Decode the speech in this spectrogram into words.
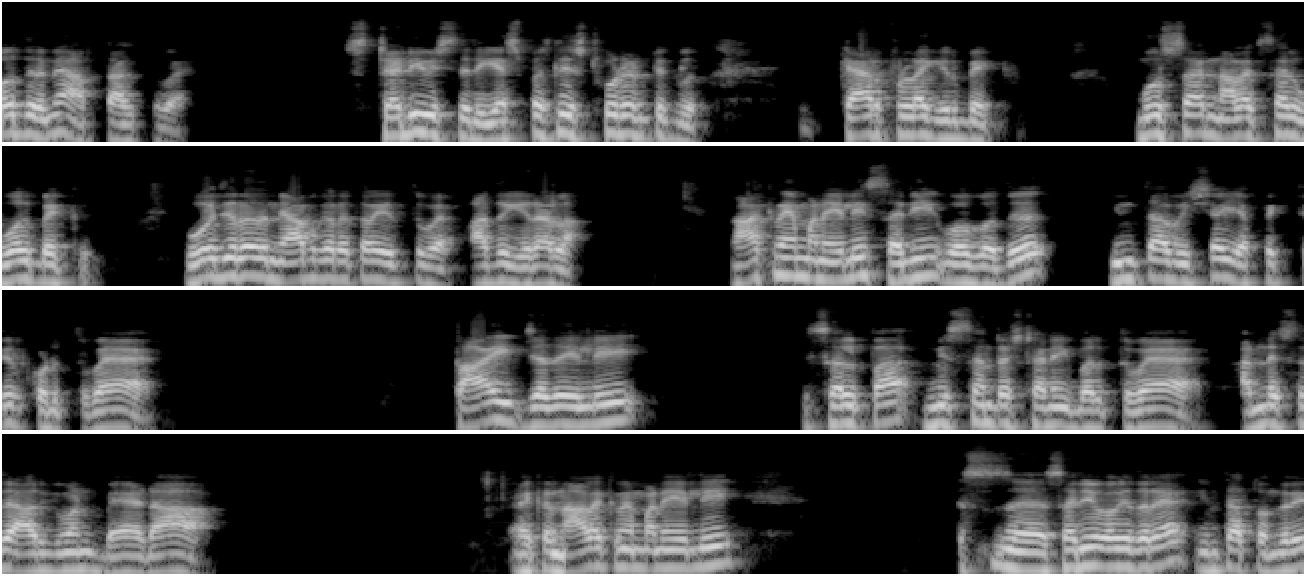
ಓದ್ರೇನೆ ಅರ್ಥ ಆಗ್ತವೆ. ಸ್ಟಡಿ ವಿಷಯದಲ್ಲಿ ಎಸ್ಪೆಷಲಿ ಸ್ಟೂಡೆಂಟ್ಗಳು ಕೇರ್ಫುಲ್ ಆಗಿ ಇರ್ಬೇಕು. ಮೂರು ಸಾರಿ, ನಾಲ್ಕು ಸಾರಿ ಓದ್ಬೇಕು. ಓದಿರೋದು ಜ್ಞಾಪಕರ ಥರ ಇರ್ತವೆ, ಅದು ಇರಲ್ಲ. ನಾಲ್ಕನೇ ಮನೆಯಲ್ಲಿ ಸನಿ ಹೋಗೋದು ಇಂಥ ವಿಷಯ ಎಫೆಕ್ಟಿವ್ ಕೊಡುತ್ತವೆ. ತಾಯಿ ಜೊತೆಯಲ್ಲಿ ಸ್ವಲ್ಪ ಮಿಸ್ಅಂಡರ್ಸ್ಟ್ಯಾಂಡಿಂಗ್ ಬರುತ್ತವೆ. ಅನ್ನೆಸರಿ ಆರ್ಗ್ಯುಮೆಂಟ್ ಬೇಡ. ಯಾಕಂದ್ರೆ ನಾಲ್ಕನೇ ಮನೆಯಲ್ಲಿ ಸನಿ ಹೋಗಿದರೆ ಇಂಥ ತೊಂದರೆ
